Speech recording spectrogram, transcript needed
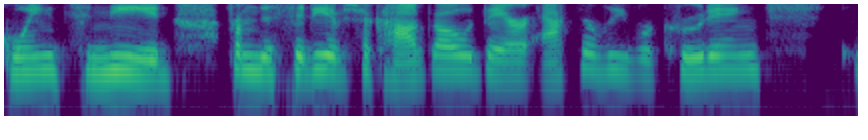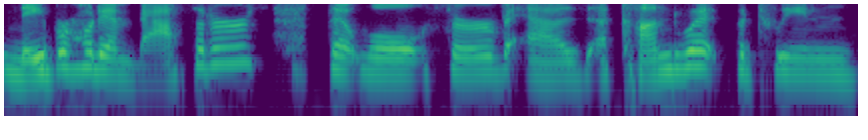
going to need from the city of Chicago. They are actively recruiting neighborhood ambassadors that will serve as a conduit between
